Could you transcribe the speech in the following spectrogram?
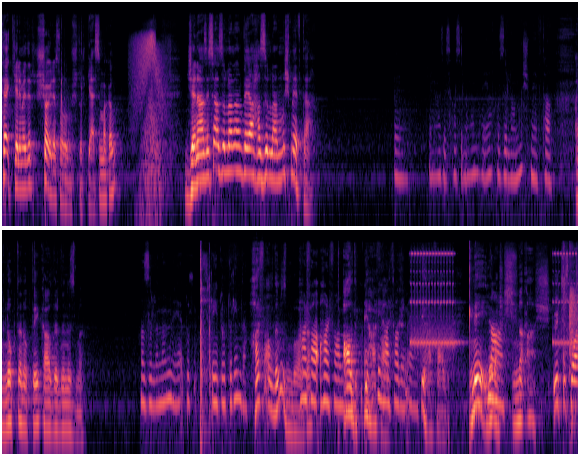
Tek kelimedir. Şöyle sorulmuştur. Gelsin bakalım. Cenazesi hazırlanan veya hazırlanmış mevta. Cenazesi hazırlanan veya hazırlanmış mevta. Hani nokta noktayı kaldırdınız mı? Hazırlanan veya dur süreyi durdurayım da. Harf aldınız mı bu arada? Harf, harf almadım. Aldık. Bir Evet, harf bir aldık. harf alayım evet. Bir harf aldık. Ne ile Naaş. baş? Naaş. 300 puan.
